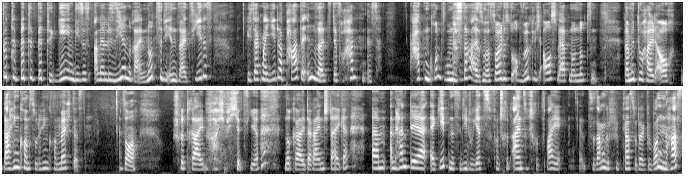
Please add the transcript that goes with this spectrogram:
bitte, bitte, bitte geh in dieses Analysieren rein. Nutze die Insights. Jedes ich sag mal, jeder Part der Insights, der vorhanden ist, hat einen Grund, warum das da ist. Und das solltest du auch wirklich auswerten und nutzen, damit du halt auch dahin kommst, wo du hinkommen möchtest. So, Schritt 3, bevor ich mich jetzt hier noch weiter reinsteige. Ähm, anhand der Ergebnisse, die du jetzt von Schritt 1 und Schritt 2 äh, zusammengefügt hast oder gewonnen hast,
